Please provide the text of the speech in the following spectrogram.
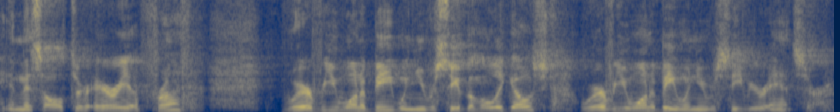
in this altar area up front. Wherever you want to be when you receive the Holy Ghost, wherever you want to be when you receive your answer,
